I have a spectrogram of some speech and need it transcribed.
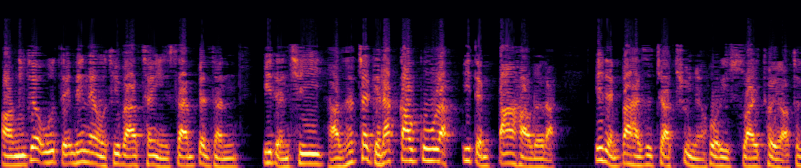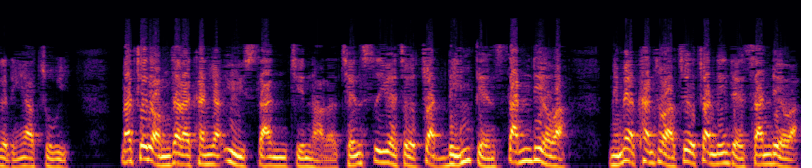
啊，你就五点零点五七把它乘以三变成一点七，好，再给它高估了一点八好了啦，一点八还是叫去年获利衰退哦，这个你要注意。那接着我们再来看一下玉三金好了，前四月只有赚零点三六啊，你没有看错啊，只有赚零点三六啊，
